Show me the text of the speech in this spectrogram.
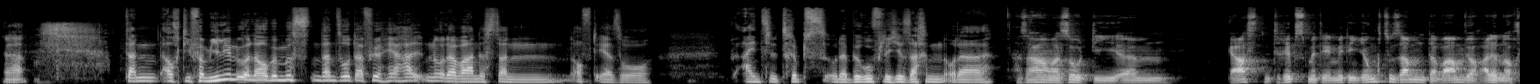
ja dann auch die Familienurlaube müssten dann so dafür herhalten oder waren es dann oft eher so Einzeltrips oder berufliche Sachen oder? Sagen wir mal so, die ähm, ersten Trips mit den, mit den Jungs zusammen, da waren wir auch alle noch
